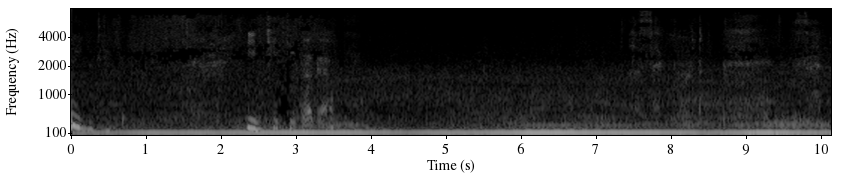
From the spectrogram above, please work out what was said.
you doing? You cheeky bugger. That's so good. Nice.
